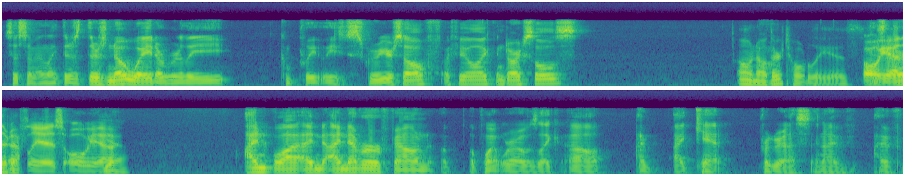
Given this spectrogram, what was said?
system, and like there's there's no way to really completely screw yourself. I feel like in Dark Souls. Oh no, there totally is. Oh Is yeah, there there? definitely is. Oh yeah. yeah. I well, I, I never found a, a point where I was like, oh, I I can't progress, and I've I've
